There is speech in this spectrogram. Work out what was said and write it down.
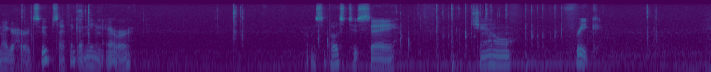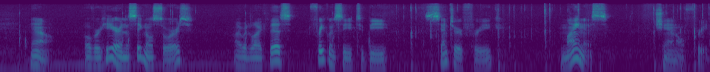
megahertz. Oops, I think I made an error. I was supposed to say channel freq. Now, over here in the signal source, I would like this frequency to be center freq minus channel freq.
